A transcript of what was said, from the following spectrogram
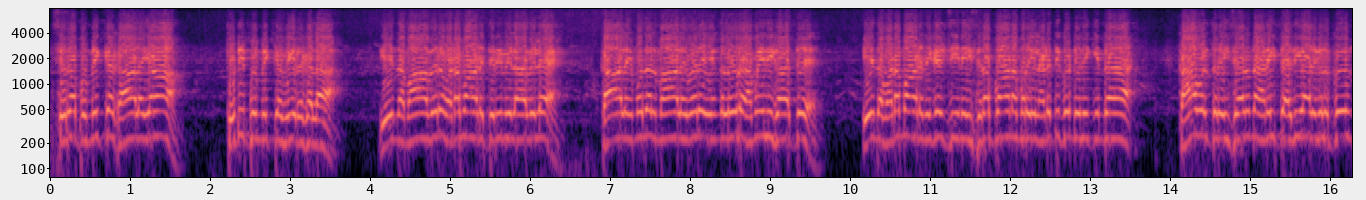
சிறப்பு மிக்க காளையா துடிப்பு மிக்க வீரர்களா? இந்த மாபெரும் வடமாடு திருவிழாவில காலை முதல் மாலை வரை எங்களோடு அமைதி காத்து இந்த வடமாடு நிகழ்ச்சியினை சிறப்பான முறையில் நடத்தி கொண்டிருக்கின்ற காவல்துறை சேர்ந்த அனைத்து அதிகாரிகளுக்கும்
